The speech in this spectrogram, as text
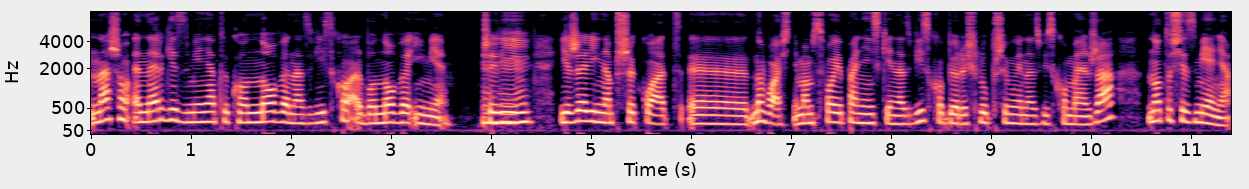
naszą energię zmienia tylko nowe nazwisko albo nowe imię. Czyli jeżeli na przykład, e, no właśnie, mam swoje panieńskie nazwisko, biorę ślub, przyjmuję nazwisko męża, no to się zmienia.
